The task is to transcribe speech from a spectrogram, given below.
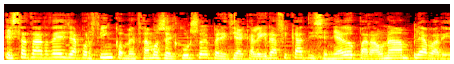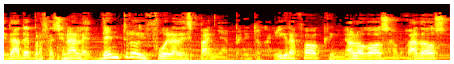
Esta tarde ya por fin comenzamos el curso de pericia caligráfica diseñado para una amplia variedad de profesionales dentro y fuera de España, perito calígrafos, criminólogos, abogados.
